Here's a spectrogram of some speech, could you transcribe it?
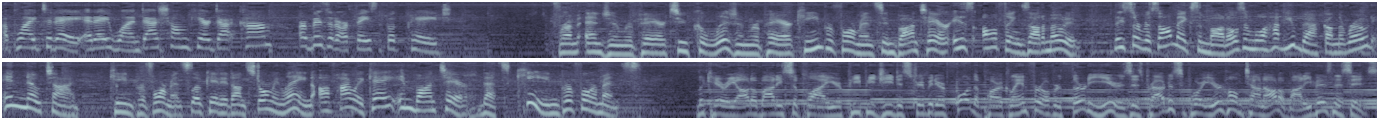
Apply today at a1-homecare.com or visit our Facebook page. From engine repair to collision repair, Keen Performance in Bonne Terre is all things automotive. They service all makes and models and will have you back on the road in no time. Keen Performance, located on Stormy Lane off Highway K in Bonne Terre. That's Keen Performance. LeCarry Auto Body Supply, your PPG distributor for the Parkland for over 30 years, is proud to support your hometown auto body businesses.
